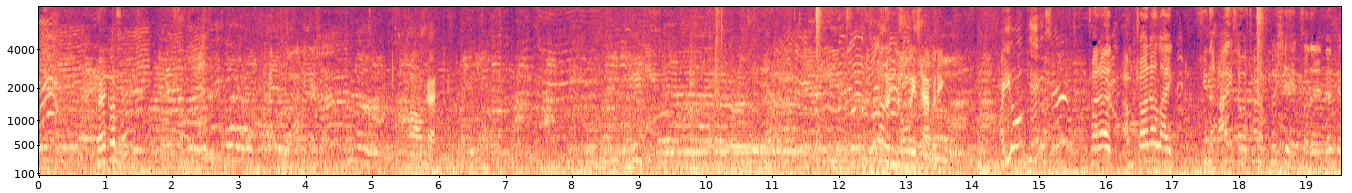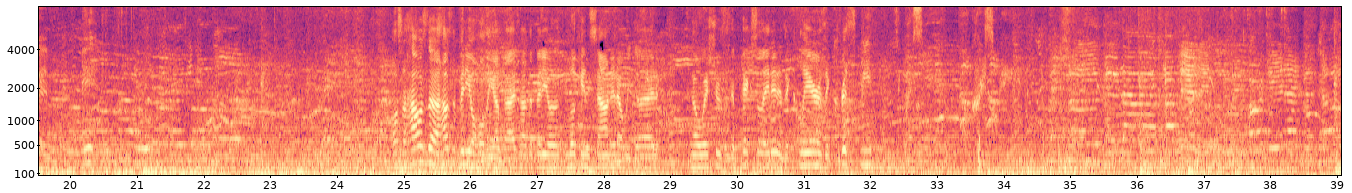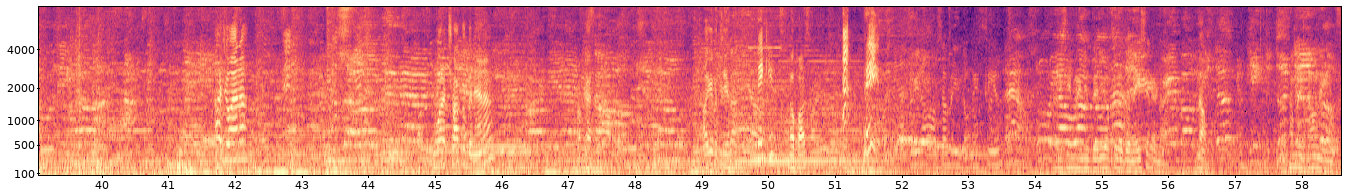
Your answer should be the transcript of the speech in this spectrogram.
Credit coaster? Oh, okay. There's a lot of noise happening. Are you okay, sir? I'm trying to. I'm trying to like see the ice. I was trying to push it so that it doesn't. Hit. Also, how's the how's the video holding up, guys? How's the video looking, sounded? Are we good? No issues. Is it pixelated? Is it clear? Is it crispy? Is it crispy? Crispy. Joanna. You want a chocolate banana? Okay. I'll give it to you. Thank you. No pause. Ah, Babe. So you know if somebody donates to you? Have you seen my new video for the donation or not? No. When somebody donates.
